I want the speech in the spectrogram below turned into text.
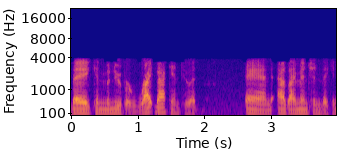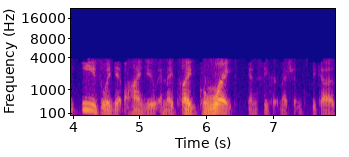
They can maneuver right back into it. And as I mentioned, they can easily get behind you, and they play great in secret missions because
